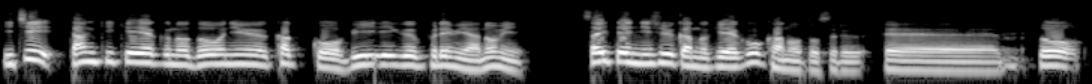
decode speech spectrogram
1、短期契約の導入、括弧 B リーグプレミアのみ、最低2週間の契約を可能とする。えーっと、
